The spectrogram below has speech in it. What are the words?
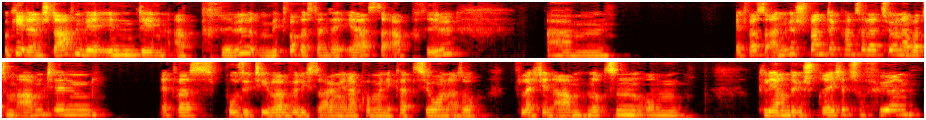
Okay, dann starten wir in den April. Mittwoch ist dann der 1. April. Ähm, etwas angespannte Konstellation, aber zum Abend hin etwas positiver, würde ich sagen, in der Kommunikation. Also vielleicht den Abend nutzen, um klärende Gespräche zu führen.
